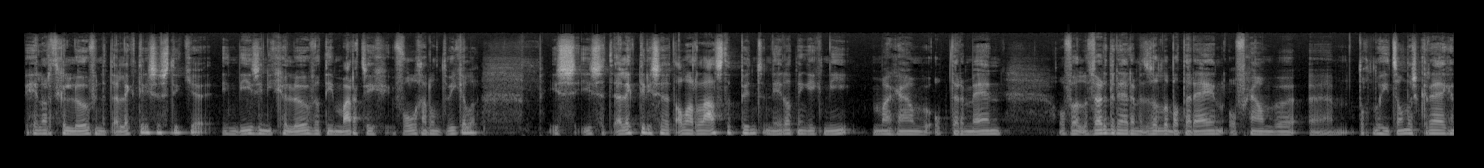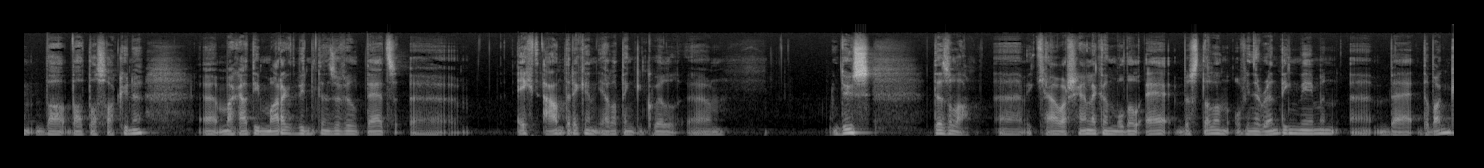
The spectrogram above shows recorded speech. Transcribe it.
heel hard geloof in het elektrische stukje. In die zin, ik geloof dat die markt zich vol gaat ontwikkelen. Is, is het elektrische het allerlaatste punt? Nee, dat denk ik niet. Maar gaan we op termijn ofwel verder rijden met dezelfde batterijen, of gaan we toch nog iets anders krijgen? Dat, dat, dat zou kunnen. Uh, maar gaat die markt binnen ten zoveel tijd uh, echt aantrekken? Ja, dat denk ik wel. Um, dus Tesla. Uh, ik ga waarschijnlijk een Model I bestellen of in de renting nemen bij de bank.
